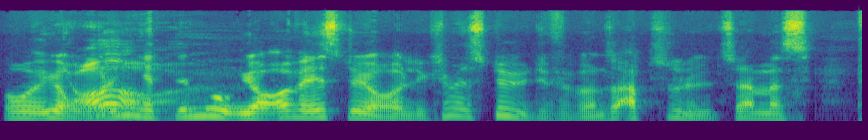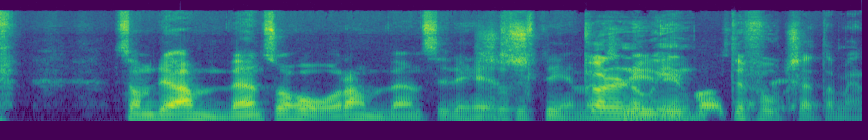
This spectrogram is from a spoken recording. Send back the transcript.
Och jag har Ja. inget emot, ja visst, jag har liksom ett studieförbund, så absolut. Så här, men som det används och har använts i det här Så systemet. ska det så nog bara inte så. fortsätta med.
